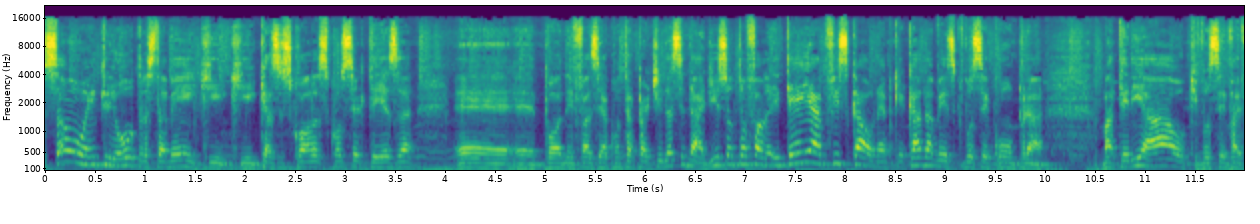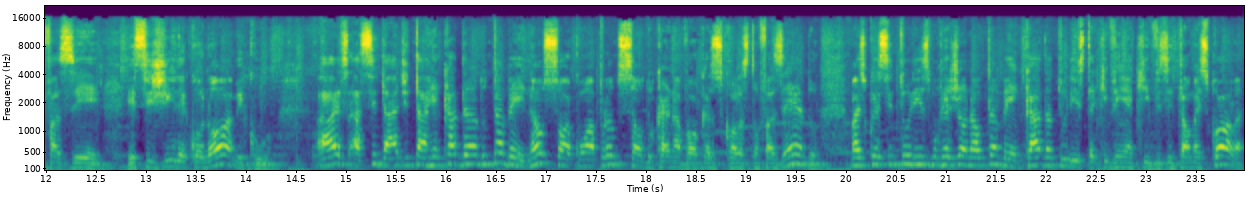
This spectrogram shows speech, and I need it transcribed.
São, entre outras também, que, que, que as escolas com certeza é, é, podem fazer a contrapartida da cidade. Isso eu tô falando. E tem a fiscal, né? Porque cada vez que você compra material, que você vai fazer esse giro econômico, a, a cidade está arrecadando também. Não só com a produção do carnaval que as escolas estão fazendo, mas com esse turismo regional também. Cada turista que vem aqui visitar uma escola,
